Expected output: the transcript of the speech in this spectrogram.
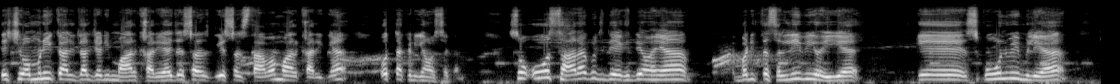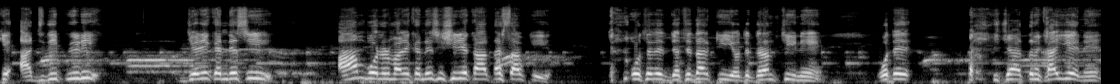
ਤੇ ਸ਼੍ਰੋਮਣੀ ਅਕਾਲੀ ਦਲ ਜਿਹੜੀ ਮਾਰ ਖਾ ਰਿਹਾ ਜਾਂ ਸੰ- ਜਿਹੜੀਆਂ ਸੰਸਥਾਵਾਂ ਮਾਰ ਖਾ ਰਹੀਆਂ, ਉਹ ਤਕੜੀਆਂ ਹੋ ਸਕਣ। ਸੋ ਉਹ ਸਾਰਾ ਕੁਝ ਦੇਖਦੇ ਹੋਇਆਂ ਬੜੀ ਤਸੱਲੀ ਵੀ ਹੋਈ ਹੈ ਕਿ ਸਕੂਨ ਵੀ ਮਿਲਿਆ ਕਿ ਅੱਜ ਦੀ ਪੀੜ੍ਹੀ, ਜਿਹੜੇ ਕਹਿੰਦੇ ਸੀ, ਆਮ ਬੋਲਣ ਵਾਲੇ ਕਹਿੰਦੇ ਸੀ, ਸ਼੍ਰੀ ਅਕਾਲ ਤਖਤ ਸਾਹਿਬ ਕੀ ਹੈ? ਉੱਥੇ ਦੇ ਜਥੇਦਾਰ ਕੀ ਹੈ? ਉਹਦੇ ਗ੍ਰੰਥੀ ਨੇ ਉਹਦੇ ਸ਼ਾਇਦ ਤਨਖਾਹੀਏ ਨੇ,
